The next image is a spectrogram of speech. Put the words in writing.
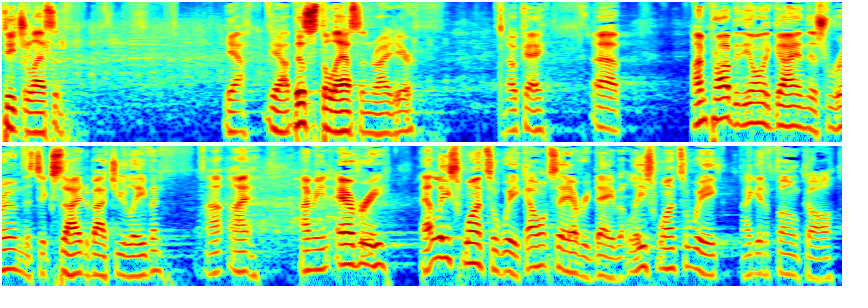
teach a lesson." Yeah, yeah, this is the lesson right here. Okay, uh, I'm probably the only guy in this room that's excited about you leaving. I, I, I mean, every at least once a week. I won't say every day, but at least once a week, I get a phone call,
